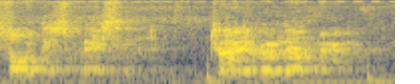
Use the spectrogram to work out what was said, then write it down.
Focus, Mason. Try to remember.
